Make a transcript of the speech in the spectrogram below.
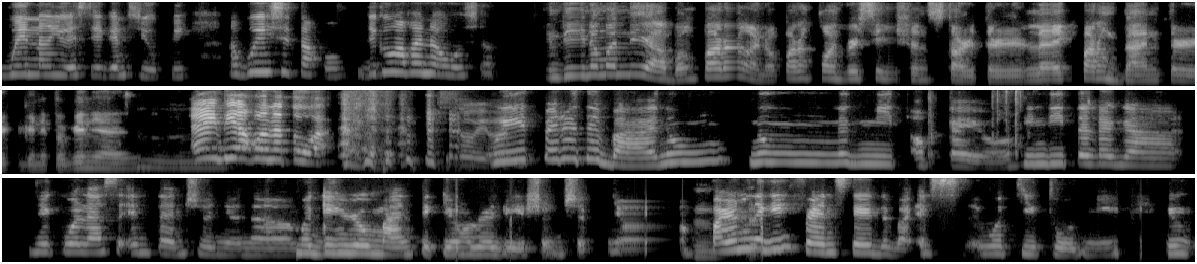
win ng UST against UP. Nabuisit ako. Hindi ko nga kinausap. Hindi naman niyabang, parang ano, parang conversation starter. Like, parang banter, ganito, ganyan. Mm. Eh, hindi ako natuwa. so, yun. Wait, pero 'di ba nung nung nag-meet up kayo, hindi talaga like wala sa intention nyo na maging romantic yung relationship nyo. Mm. Parang naging friends kayo, 'di ba? Is what you told me. Yung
